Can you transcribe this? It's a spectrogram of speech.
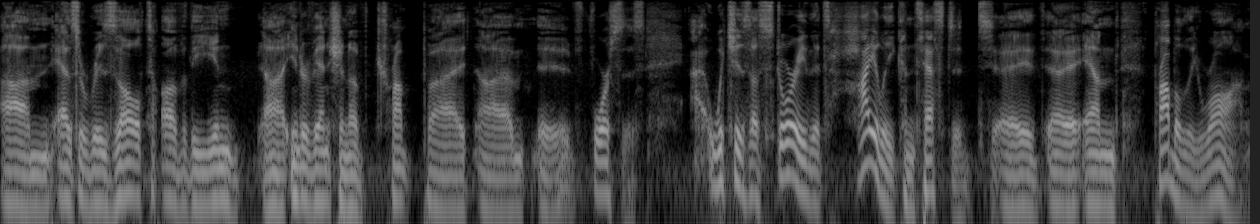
um, as a result of the in, uh, intervention of Trump uh, um, uh, forces. Uh, which is a story that's highly contested uh, and probably wrong.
